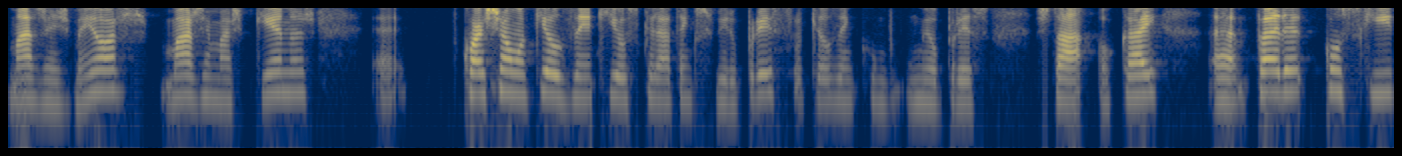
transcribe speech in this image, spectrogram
margens maiores, margens mais pequenas, quais são aqueles em que eu se calhar tenho que subir o preço, aqueles em que o meu preço está ok, para conseguir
